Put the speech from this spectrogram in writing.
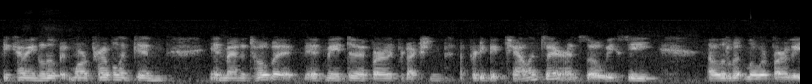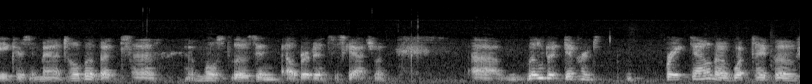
becoming a little bit more prevalent in in Manitoba, it, it made uh, barley production a pretty big challenge there, and so we see a little bit lower barley acres in Manitoba, but uh, most of those in Alberta and Saskatchewan. A um, little bit different breakdown of what type of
